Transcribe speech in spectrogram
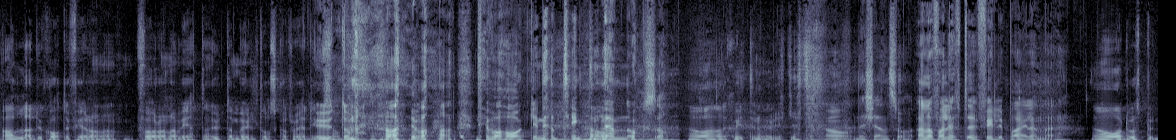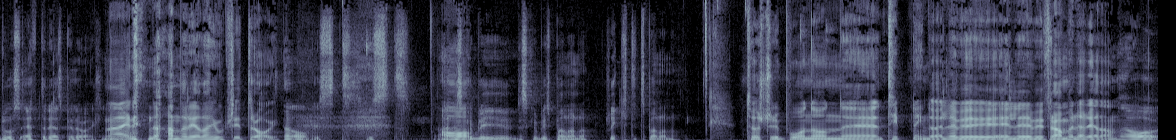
alla Ducati-förarna vet utan möjligt Oscar Redding. Utom, ja det var, det var haken jag tänkte ja. nämna också. Ja, han skiter nog i vilket. Ja, det känns så. I alla fall efter Philip Island där. Ja, då, då, efter det spelar det verkligen Nej, han har redan gjort sitt drag. Ja, visst. visst. Ja, ja. Det, ska bli, det ska bli spännande. Riktigt spännande. Törs du på någon eh, tippning då? Eller är, vi, eller är vi framme där redan? Ja,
